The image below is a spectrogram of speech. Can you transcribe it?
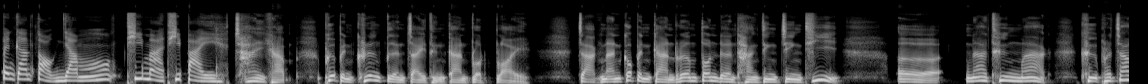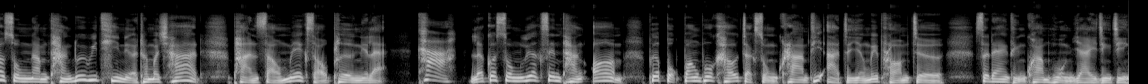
เป็นการตอกย้ำที่มาที่ไป ใช่ครับ เพื่อเป็นเครื่องเตือนใจถึงการปลดปล่อย จากนั้นก็เป็นการเริ่มต้นเดินทางจริง ๆ ที่เอ่อน่าทึ่งมาก คือพระเจ้าทรงนำทางด้วยวิธีเหนือธรรมชาติ ผ่านเสาเมฆเสาเพลิงนี่แหละ ค่ะ แล้วก็ทรงเลือกเส้นทางอ้อม เพื่อปกป้องพวกเขาจากสงครามที่อาจจะยังไม่พร้อมเจอ แสดงถึงความห่วงใยจริง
